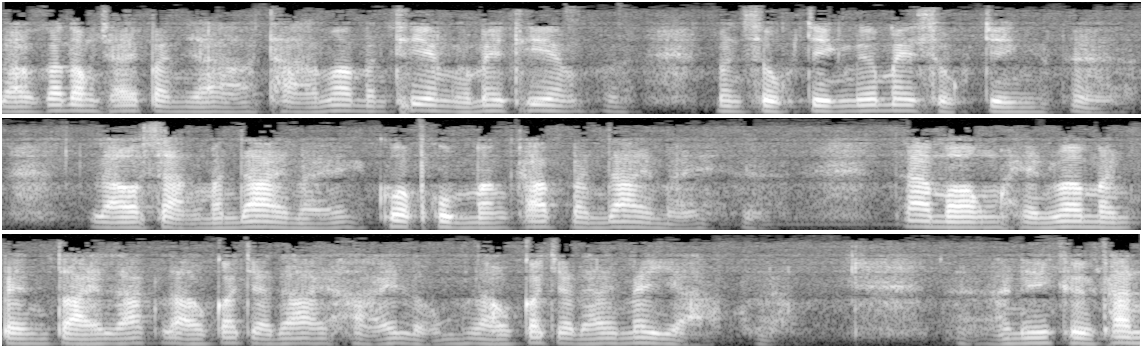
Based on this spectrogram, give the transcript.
เราก็ต้องใช้ปัญญาถามว่ามันเที่ยงหรือไม่เที่ยง มันสุขจริงหรือไม่สุขจริง เราสั่งมันได้ไหม ควบคุมบังคับมันได้ไหม ถ้ามองเห็นว่ามันเป็นตายรักเราก็จะได้หายหลง เราก็จะได้ไม่อยาก อันนี้คือขั้น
